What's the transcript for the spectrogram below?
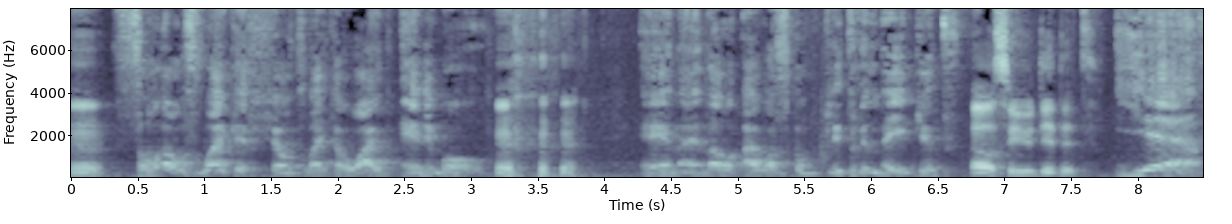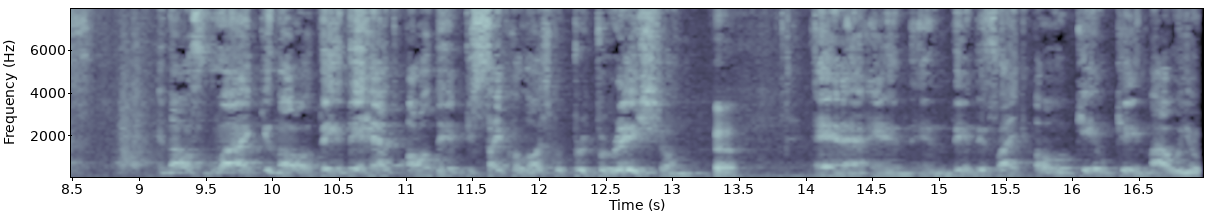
Hmm. So I was like, I felt like a wild animal. and I know I was completely naked. Oh, so you did it? Yes. And I was like, you know, they, they had all the psychological preparation. Yeah. And, and, and then it's like, oh, okay, okay, now you,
